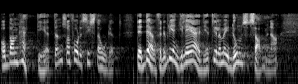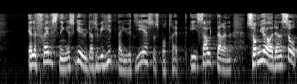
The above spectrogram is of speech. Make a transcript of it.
och barmhärtigheten som får det sista ordet. Det är därför det blir en glädje till och med i domssalmerna. Eller frälsningens Gud, alltså vi hittar ju ett Jesusporträtt i Saltaren som gör den så,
